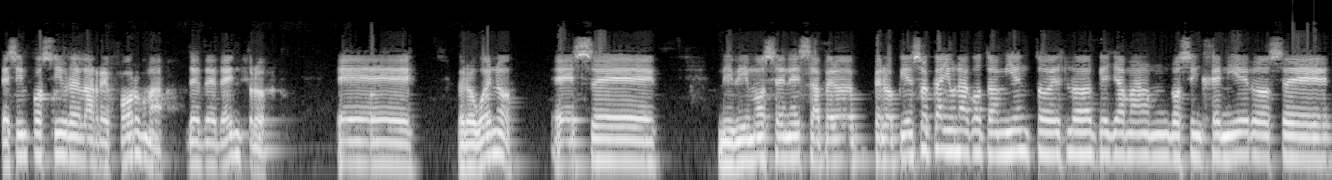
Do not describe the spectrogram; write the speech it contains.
Es imposible la reforma desde dentro. Eh, pero bueno, es, eh, vivimos en esa, pero, pero pienso que hay un agotamiento, es lo que llaman los ingenieros eh,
